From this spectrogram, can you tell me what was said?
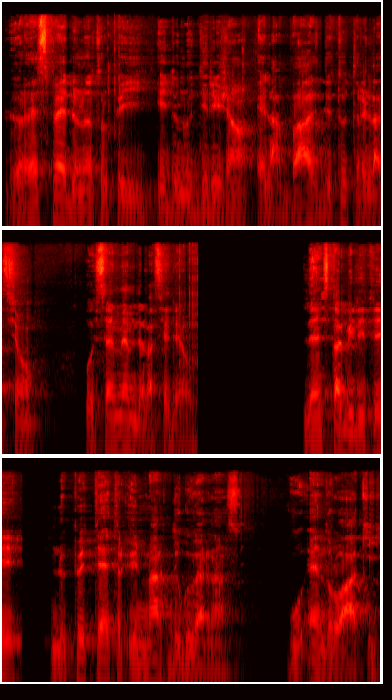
Le respect de notre pays et de nos dirigeants est la base de toute relation au sein même de la CDAO. L'instabilité ne peut être une marque de gouvernance ou un droit acquis.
